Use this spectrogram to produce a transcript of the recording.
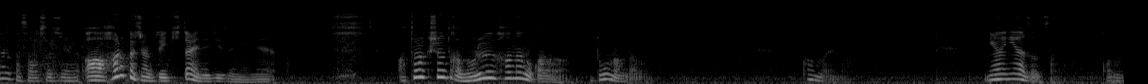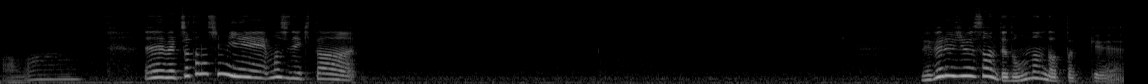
はるかさんおさじあはるかちゃんと行きたいねディズニーね。アトラクションとか乗る派なのかな？どうなんだろう？分かんないな。ニャーニャーゾンさん。こんばんは。えー、めっちゃ楽しみ。マジで行きたい。レベル13ってどんなんだったっけ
